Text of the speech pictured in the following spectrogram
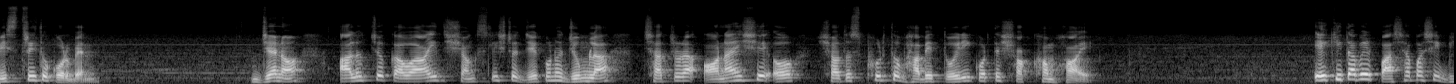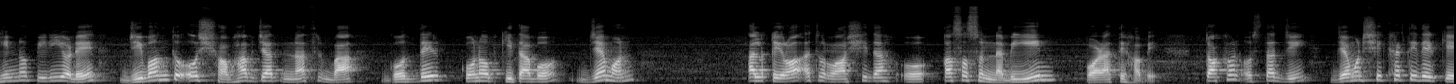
বিস্তৃত করবেন। যেন আলোচ্য কাওয়াইদ সংশ্লিষ্ট যে কোনো জুমলা ছাত্ররা অনায়াসে ও স্বতঃস্ফূর্তভাবে তৈরি করতে সক্ষম হয়। এ কিতাবের পাশাপাশি ভিন্ন পিরিয়ডে জীবন্ত ও স্বভাবজাত নাথ বা গদ্যের কোনো কিতাবও যেমন আল কিরাতুর রাশিদাহ ও কাসাসুন নবীন পড়াতে হবে। তখন ওস্তাদজি যেমন শিক্ষার্থীদেরকে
